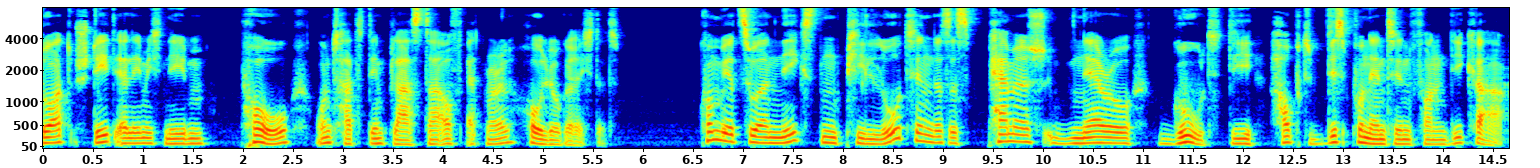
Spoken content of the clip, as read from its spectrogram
Dort steht er nämlich neben Poe und hat den Blaster auf Admiral Holdo gerichtet. Kommen wir zur nächsten Pilotin, das ist Pamish Nero Good, die Hauptdisponentin von DK.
